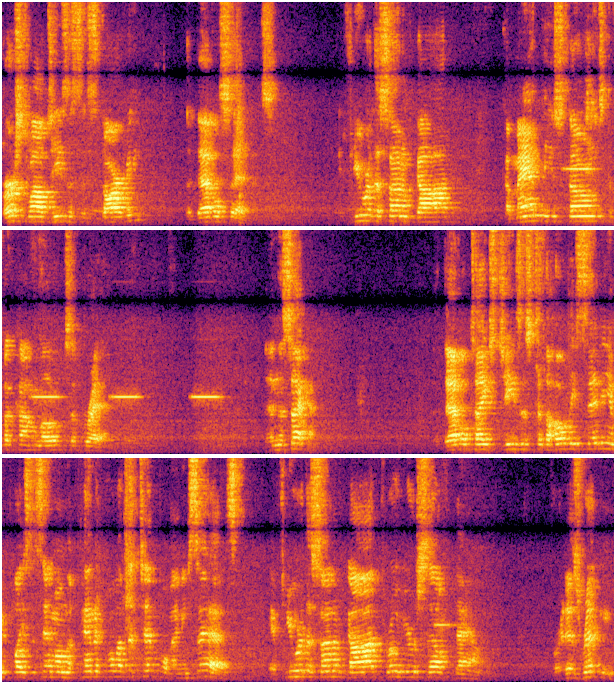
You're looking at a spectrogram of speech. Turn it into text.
First, while Jesus is starving, the devil says, If you are the Son of God, command these stones to become loaves of bread. Then the second, the devil takes Jesus to the holy city and places him on the pinnacle of the temple, and he says, If you are the Son of God, throw yourself down. For it is written,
